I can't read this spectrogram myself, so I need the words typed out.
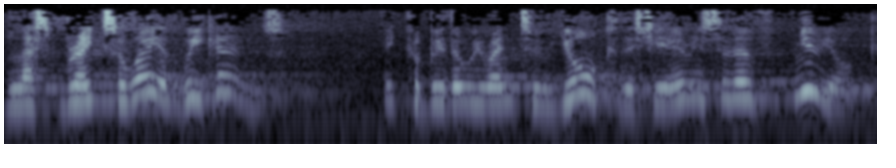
less breaks away at the weekends. It could be that we went to York this year instead of New York.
